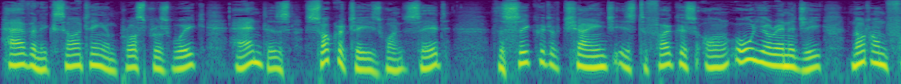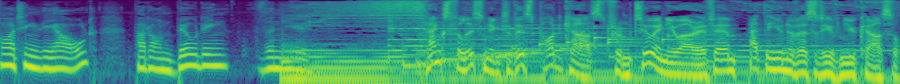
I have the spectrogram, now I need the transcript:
have an exciting and prosperous week, and as Socrates once said, the secret of change is to focus on all your energy not on fighting the old, but on building the new. Thanks for listening to this podcast from 2NURFM at the University of Newcastle.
